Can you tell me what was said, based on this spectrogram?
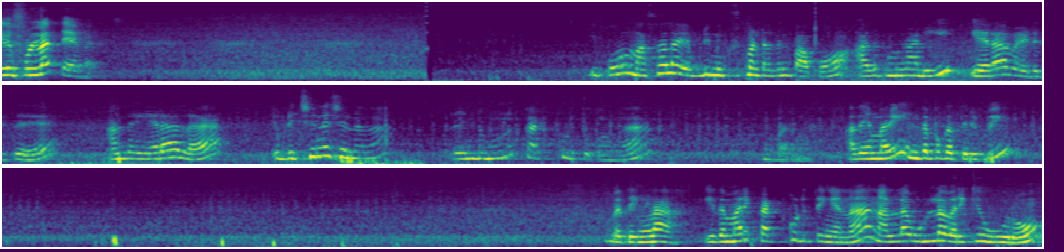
இது ஃபுல்லாக தேவை. இப்போது மசாலா எப்படி மிக்ஸ் பண்ணுறதுன்னு பார்ப்போம். அதுக்கு முன்னாடி எறாவை எடுத்து அந்த எறாவில் இப்படி சின்ன சின்னதாக ரெண்டு மூணு கட் கொடுத்துக்கோங்க. பாருங்கள் பாருங்க. அதே மாதிரி இந்த பக்கம் திருப்பி. பார்த்தீங்களா இதை மாதிரி கட் கொடுத்தீங்கன்னா நல்லா உள்ள வரைக்கும் ஊறும்.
